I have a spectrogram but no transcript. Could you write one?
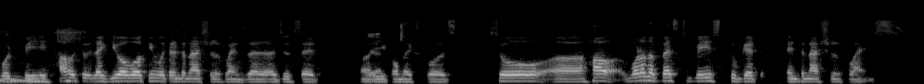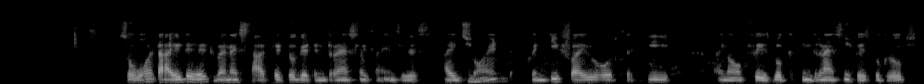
would be how to like you are working with international clients as you said, uh, Yeah. e-com experts. So uh, how what are the best ways to get international clients? So what i did when i started to get international clients is i joined 25 or 30 you know facebook international facebook groups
